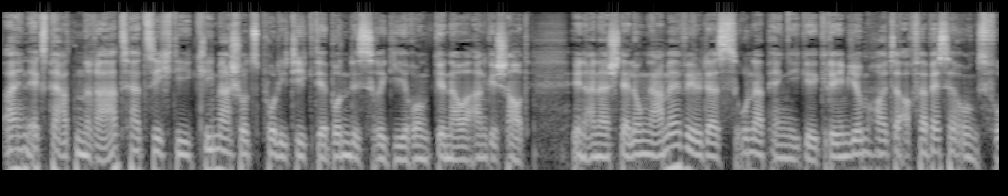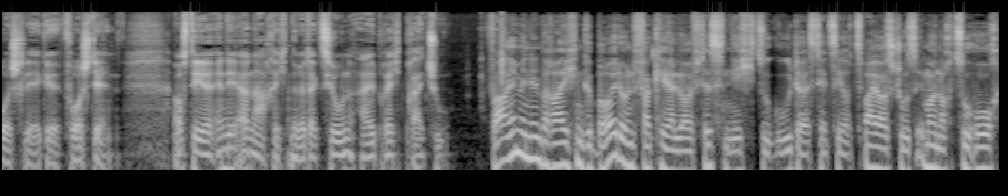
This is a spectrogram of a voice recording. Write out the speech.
Ein Expertenrat hat sich die Klimaschutzpolitik der Bundesregierung genauer angeschaut. In einer Stellungnahme will das unabhängige Gremium heute auch Verbesserungsvorschläge vorstellen. Aus der NDR Nachrichtenredaktion Albrecht Breitschuh. Vor allem in den Bereichen Gebäude und Verkehr läuft es nicht so gut. Da ist der CO2-Ausstoß immer noch zu hoch,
